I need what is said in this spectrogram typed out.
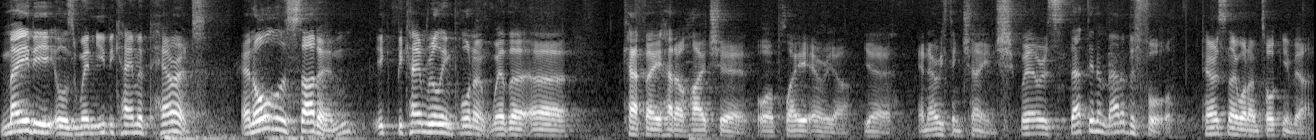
Maybe it was when you became a parent and all of a sudden it became really important whether a cafe had a high chair or a play area, yeah, and everything changed. Whereas that didn't matter before. Parents know what I'm talking about.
